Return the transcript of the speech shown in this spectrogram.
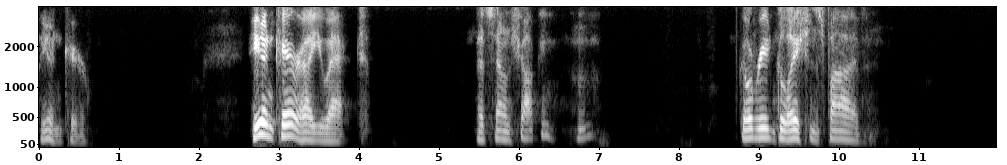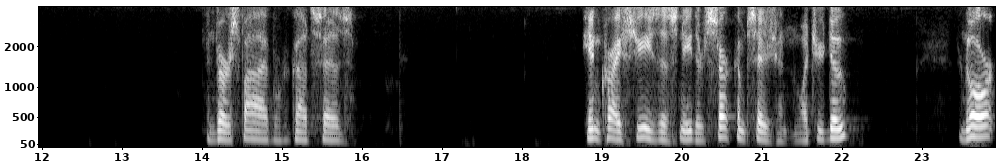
He didn't care. He didn't care how you act. That sounds shocking. Hmm? Go read Galatians 5. In verse 5, where God says, In Christ Jesus, neither circumcision, what you do, nor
